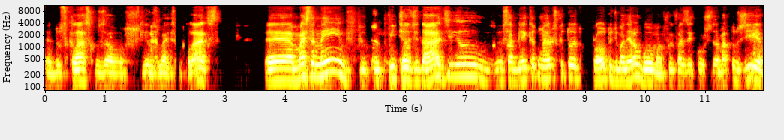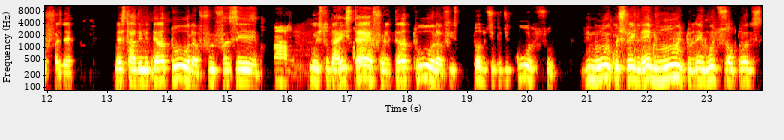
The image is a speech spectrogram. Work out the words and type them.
é, dos clássicos aos livros mais populares. É, mas também, com 20 anos de idade, eu, eu, sabia que eu não era um escritor pronto de maneira alguma. Fui fazer curso de dramaturgia, fui fazer mestrado em literatura, fui fazer fui estudar em Stanford, literatura, fiz todo tipo de curso, li muito, continuei lendo muito, leio muitos autores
